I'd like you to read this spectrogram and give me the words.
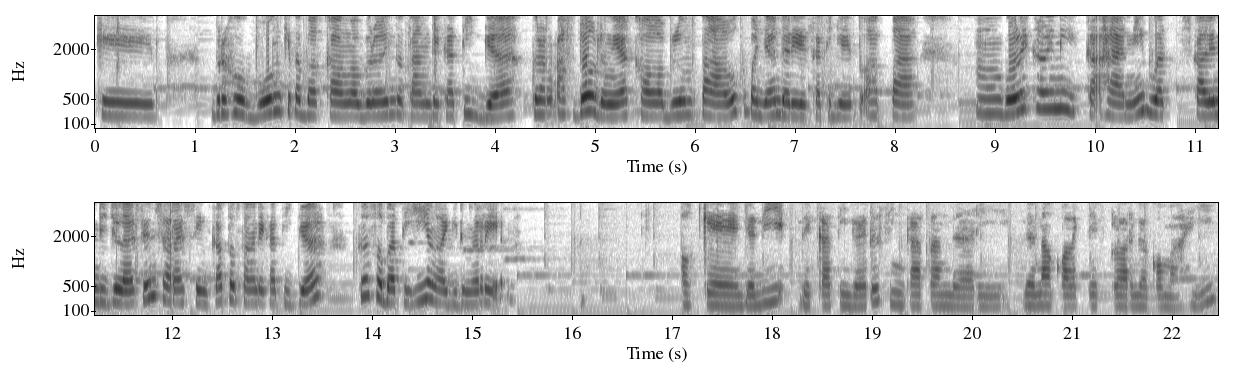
Okay. Berhubung kita bakal ngobrolin tentang DK3, kurang afdol dong ya kalau belum tahu kepanjangan dari DK3 itu apa. Hmm, boleh kali nih Kak Hani buat sekalian dijelasin secara singkat tentang DK3 ke Sobat Tihi yang lagi dengerin. Oke, jadi DK3 itu singkatan dari Dana Kolektif Keluarga Komahi.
